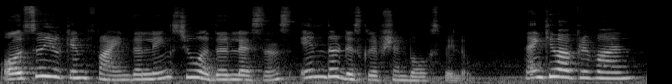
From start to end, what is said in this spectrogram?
Also you can find the links to other lessons in the description box below. Thank you everyone.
